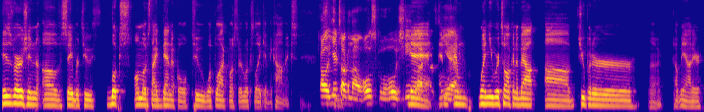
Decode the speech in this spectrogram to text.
his version of Sabretooth looks almost identical to what Blockbuster looks like in the comics. oh, you're talking about old school OG. Yeah. And, yeah. and when you were talking about uh Jupiter, uh, help me out here.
